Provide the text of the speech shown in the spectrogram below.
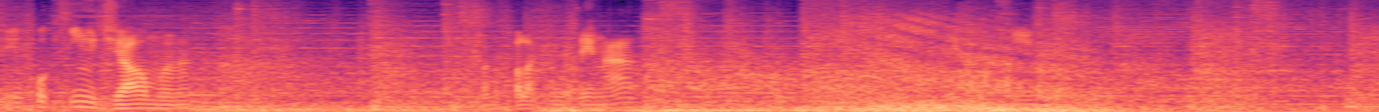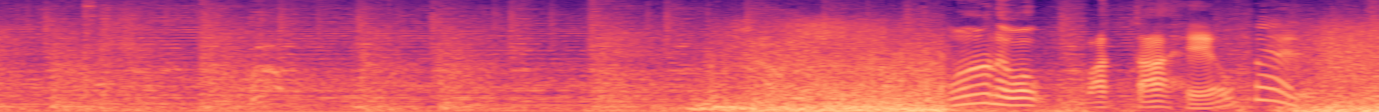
Tem um pouquinho de alma, né? Pra não falar que não tem nada. Tem um. Mano, eu... What the hell, velho?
